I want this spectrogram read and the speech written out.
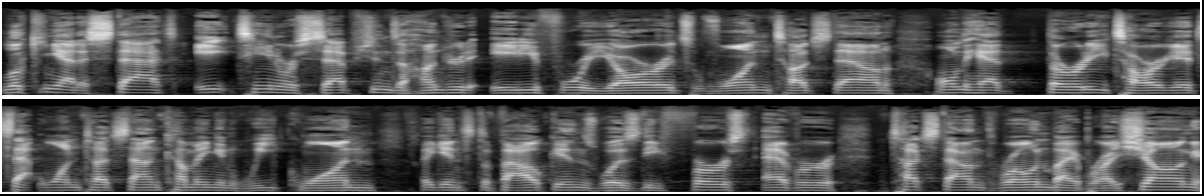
Looking at his stats 18 receptions, 184 yards, one touchdown, only had 30 targets. That one touchdown coming in week one against the Falcons was the first ever touchdown thrown by Bryce Young,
